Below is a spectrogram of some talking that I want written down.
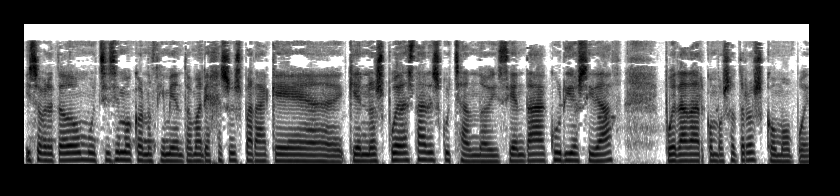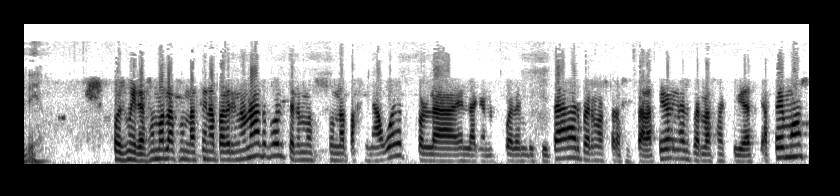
Y sobre todo muchísimo conocimiento, María Jesús, para que eh, quien nos pueda estar escuchando y sienta curiosidad pueda dar con vosotros como puede. Pues mira, somos la Fundación Apadrina un Árbol, tenemos una página web con la, en la que nos pueden visitar, ver nuestras instalaciones, ver las actividades que hacemos.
